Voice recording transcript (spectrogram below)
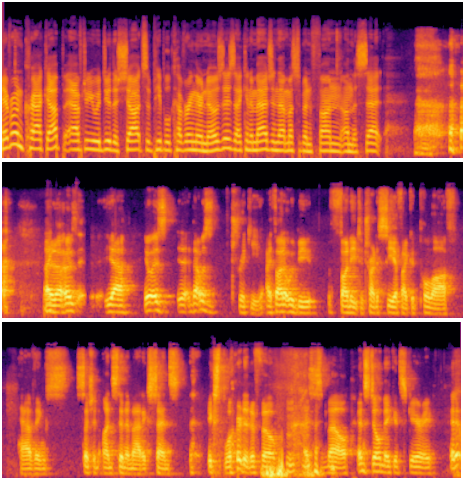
everyone crack up after you would do the shots of people covering their noses? I can imagine that must have been fun on the set. I know. It was, yeah, it was. That was tricky. I thought it would be funny to try to see if I could pull off having s- such an uncinematic sense explored in a film, a smell, and still make it scary. And it,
